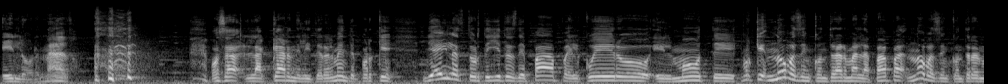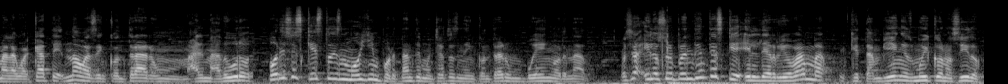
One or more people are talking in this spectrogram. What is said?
el hornado. o sea, la carne literalmente. Porque de ahí las tortillitas de papa, el cuero, el mote. Porque no vas a encontrar mala papa, no vas a encontrar mal aguacate, no vas a encontrar un mal maduro. Por eso es que esto es muy importante, muchachos, en encontrar un buen hornado. O sea, y lo sorprendente es que el de Riobamba, que también es muy conocido,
